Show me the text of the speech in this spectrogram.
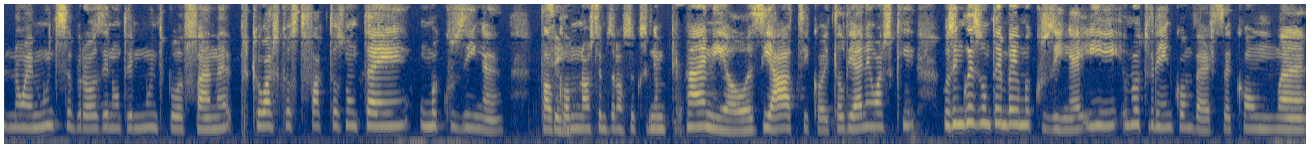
não é muito saborosa e não tem muito boa fama, porque eu acho que eles de facto eles não têm uma cozinha, tal Sim. como nós temos a nossa cozinha mediterrânea, ou asiática, ou italiana, eu acho que os ingleses não têm bem uma cozinha. E no outro dia em conversa com uma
